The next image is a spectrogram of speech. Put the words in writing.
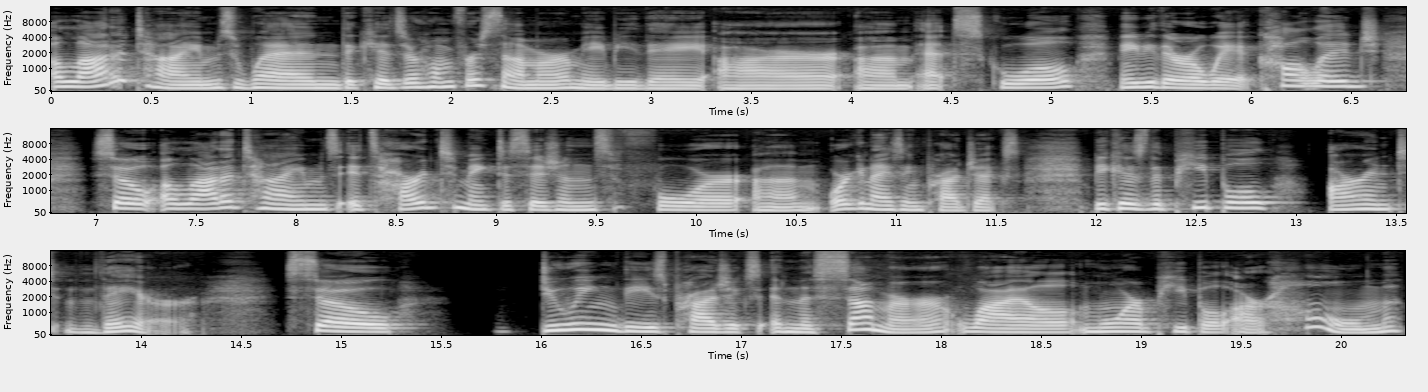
a lot of times when the kids are home for summer, maybe they are um, at school, maybe they're away at college. So, a lot of times it's hard to make decisions for um, organizing projects because the people aren't there. So, doing these projects in the summer while more people are home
